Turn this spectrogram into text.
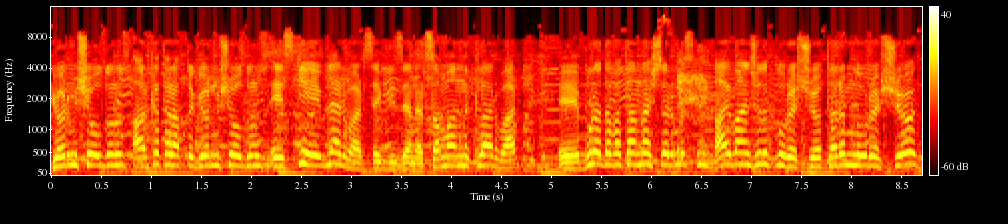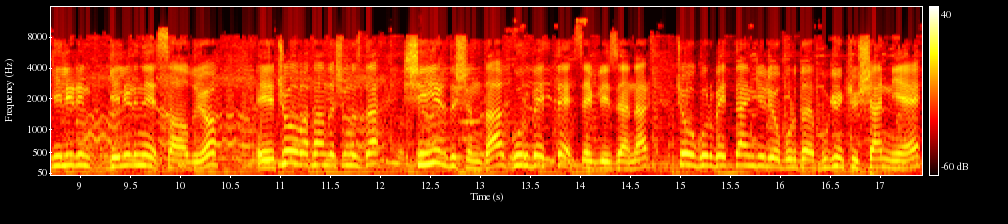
Görmüş olduğunuz arka tarafta görmüş olduğunuz eski evler var sevgili izleyenler. Samanlıklar var. E, burada vatandaşlarımız hayvancılıkla uğraşıyor, tarımla uğraşıyor. Gelirin gelirini sağlıyor. E, çoğu vatandaşımız da şehir dışında, gurbette sevgili izleyenler. Çoğu gurbetten geliyor burada bugünkü şenliğe.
